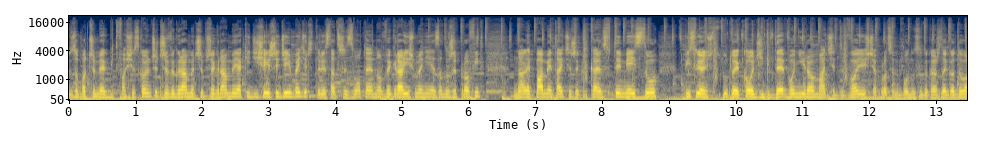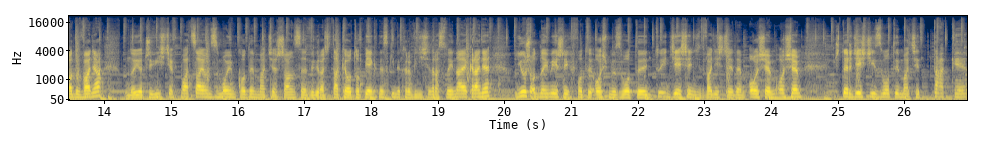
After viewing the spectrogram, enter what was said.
zobaczymy jak bitwa się skończy, czy wygramy, czy przegramy, jaki dzisiejszy dzień będzie. 403 zł, no wygraliśmy, nie jest za duży profit. No ale pamiętajcie, że klikając w tym miejscu, wpisując tutaj kodzik Devoniro, macie 20% bonusu do każdego doładowania. No i oczywiście wpłacając z moim kodem macie szansę wygrać takie oto piękne skiny, które widzicie teraz tutaj na ekranie. Już od najmniejszej kwoty 8 zł, tu 10, 21, 8, 8, 40 zł macie takie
